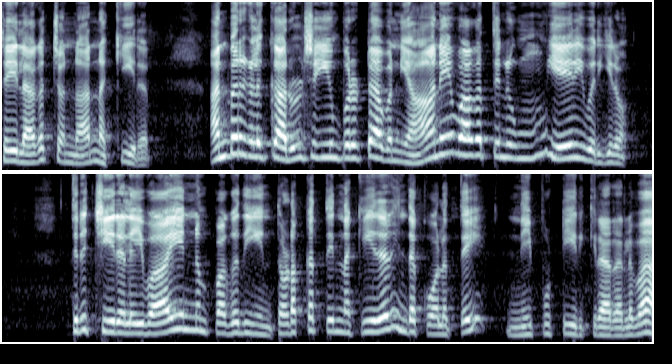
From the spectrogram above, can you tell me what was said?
செயலாகச் சொன்னார் நக்கீரர். அன்பர்களுக்கு அருள் செய்யும் பொருட்டு அவன் யானை வாகத்திலும் ஏறி வருகிறான். திருச்சீரலைவாய் என்னும் பகுதியின் தொடக்கத்தில் நக்கீரர் இந்த கோலத்தை நீப்புட்டியிருக்கிறார் அல்லவா?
